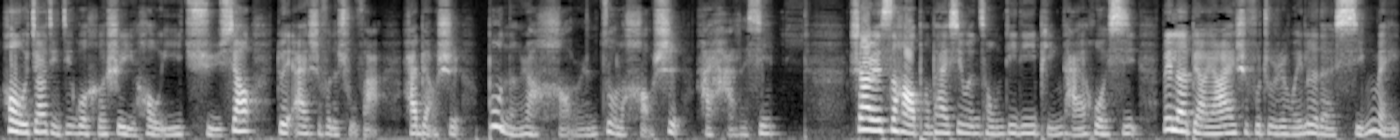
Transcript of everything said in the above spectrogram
后交警经过核实以后，已取消对艾师傅的处罚，还表示不能让好人做了好事还寒了心。十二月四号，澎湃新闻从滴滴平台获悉，为了表扬艾师傅助人为乐的行为，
